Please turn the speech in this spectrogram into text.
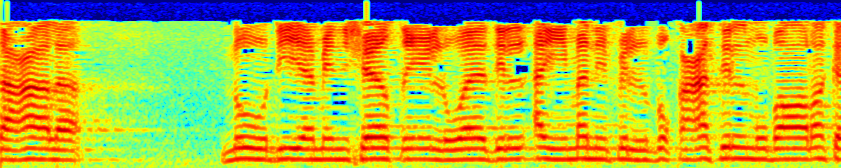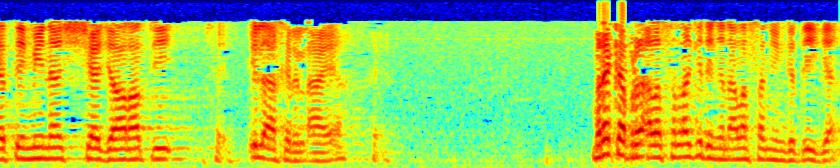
ta'ala نودي من شاطئ الوادي الأيمن في البقعة المباركة من الشجرة إلى آخر الآية Mereka beralasan lagi dengan alasan yang ketiga.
